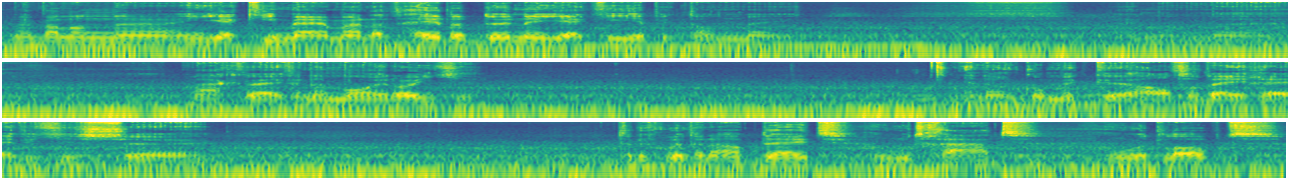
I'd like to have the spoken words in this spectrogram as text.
Ik heb wel een, uh, een jackie mee, maar dat hele dunne jackie heb ik dan mee. En dan uh, maken we even een mooi rondje. En dan kom ik halverwege eventjes terug met een update. Hoe het gaat, hoe het loopt.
